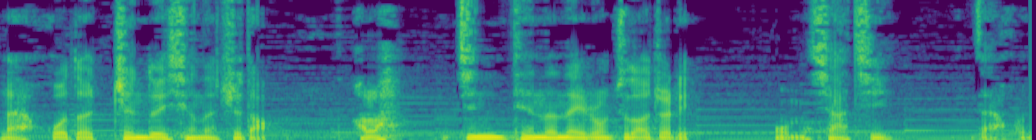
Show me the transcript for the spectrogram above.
来获得针对性的指导。好了，今天的内容就到这里，我们下期再会。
